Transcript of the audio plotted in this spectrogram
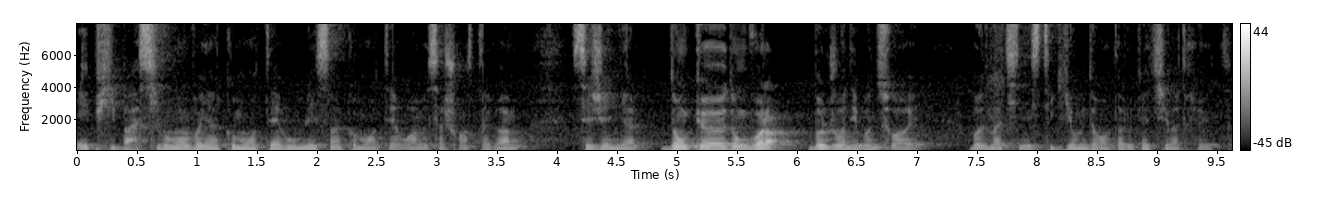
Et puis, bah, si vous m'envoyez un commentaire ou me laissez un commentaire ou un message sur Instagram, c'est génial. Donc, euh, donc voilà, bonne journée, bonne soirée, bonne matinée. C'était Guillaume de Renta Locative. À très vite.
